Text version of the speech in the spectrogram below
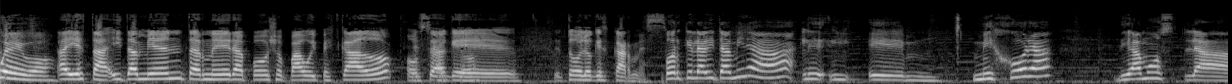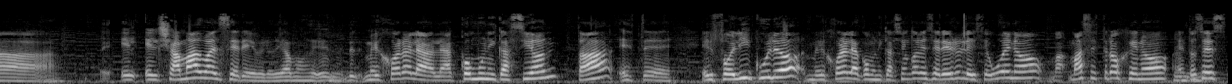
huevo. Ahí está. Y también ternera, pollo, pavo y pescado. O sea que eh, todo lo que es carnes. Porque la vitamina A le- le- eh, mejora, digamos, la el, el llamado al cerebro, digamos, de- mejora la, la comunicación, ¿está? Este, el folículo mejora la comunicación con el cerebro y le dice, bueno, más estrógeno, entonces,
